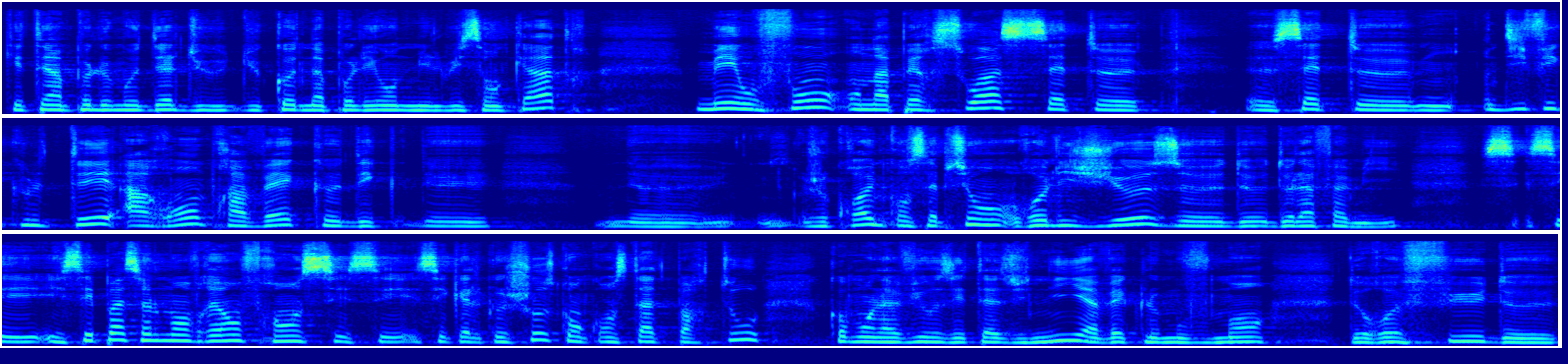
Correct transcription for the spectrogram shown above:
qui était un peu le modèle du, Code Napoléon de 1804. Mais au fond, on aperçoit cette, euh, cette difficulté à rompre avec des je crois, une conception religieuse de, la famille. et c'est pas seulement vrai en France, c'est quelque chose qu'on constate partout, comme on l'a vu aux États-Unis avec le mouvement de refus de,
